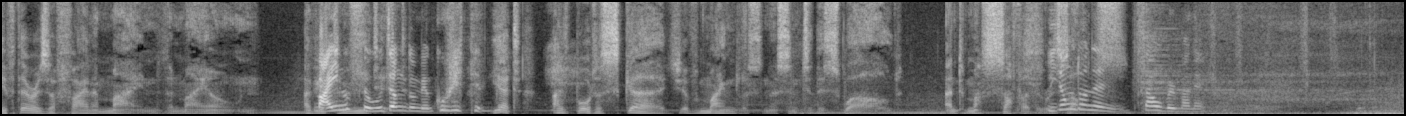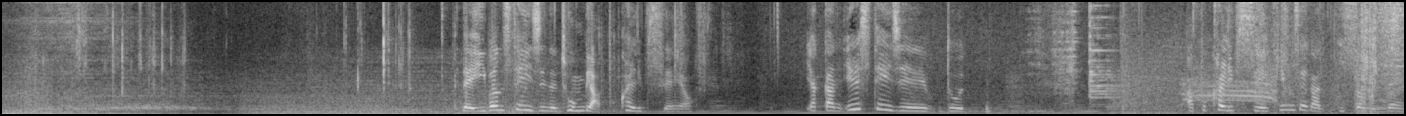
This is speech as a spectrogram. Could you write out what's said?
If there is a finer mind than my own, I've yet to 마이너스 meet 5 it. 정도면 고릴 텐데. Yet I've brought a scourge of mindlessness into this world, and must suffer the 이 정도는 results. 싸워볼 만해. 네, 이번 스테이지는 좀비 아포칼립스예요. 약간 1스테이지도 아포칼립스의 낌새가 있었는데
